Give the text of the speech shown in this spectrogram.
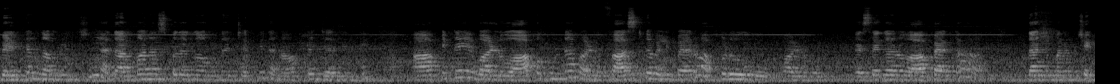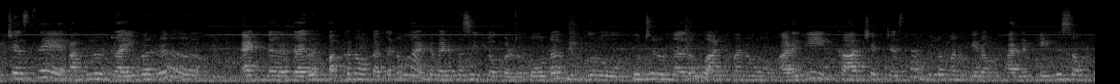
బెల్టం గమనించి అది అనుమానాస్పదంగా ఉందని చెప్పి దాన్ని ఆపడం జరిగింది. ఆపితే వాళ్ళు ఆపకుండా వాళ్ళు ఫాస్ట్గా వెళ్ళిపోయారు. అప్పుడు వాళ్ళు ఎస్ఐ గారు ఆపాక దాన్ని మనం చెక్ చేస్తే అందులో డ్రైవర్ అండ్ డ్రైవర్ పక్కన ఒక అతను అండ్ వెనక సీట్లో ఒకళ్ళు. టోటల్ ముగ్గురు కూర్చుని ఉన్నారు వాళ్ళని మనం అడిగి కార్ చెక్ చేస్తే అందులో మనకి హండ్రెడ్ కేజీస్ ఆఫ్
